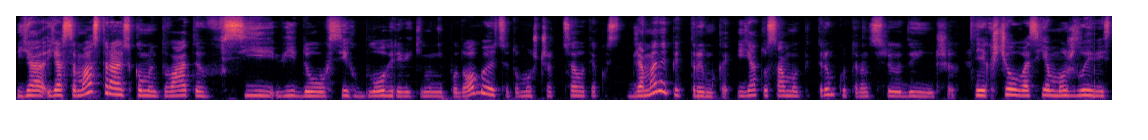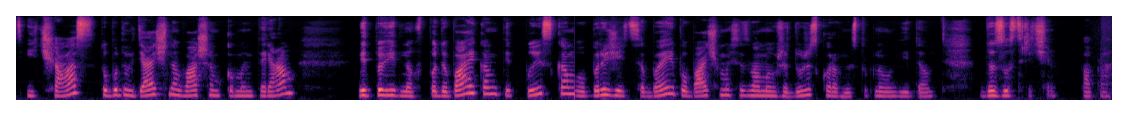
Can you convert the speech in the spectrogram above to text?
Я, я сама стараюсь коментувати всі відео всіх блогерів, які мені подобаються, тому що це от якось для мене підтримка, і я ту саму підтримку транслюю до інших. Якщо у вас є можливість і час, то буду вдячна вашим коментарям. Відповідно, вподобайкам, підпискам. Бережіть себе і побачимося з вами вже дуже скоро в наступному відео. До зустрічі, Па-па.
